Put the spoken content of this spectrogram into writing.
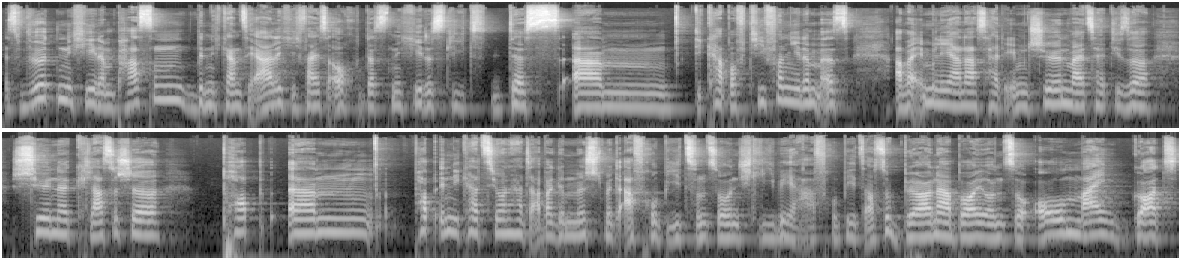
Es wird nicht jedem passen, bin ich ganz ehrlich. Ich weiß auch, dass nicht jedes Lied das ähm, die Cup of Tea von jedem ist, aber Emiliana ist halt eben schön, weil es halt diese schöne klassische Pop ähm, Pop-Indikation hat, aber gemischt mit Afrobeats und so. Und ich liebe ja Afrobeats, auch so Burner Boy und so. Oh mein Gott.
